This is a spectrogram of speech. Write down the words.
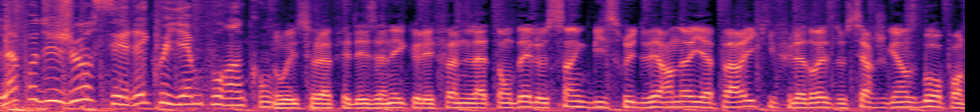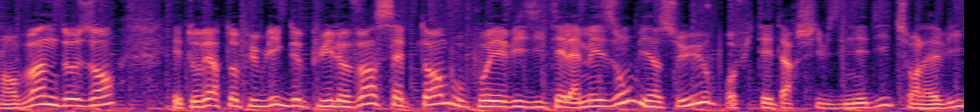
L'info du jour, c'est Requiem pour un con. Oui, cela fait des années que les fans l'attendaient. Le 5 bis rue de Verneuil à Paris, qui fut l'adresse de Serge Gainsbourg pendant 22 ans, est ouverte au public depuis le 20 septembre. Vous pouvez visiter la maison, bien sûr, profiter d'archives inédites sur la vie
